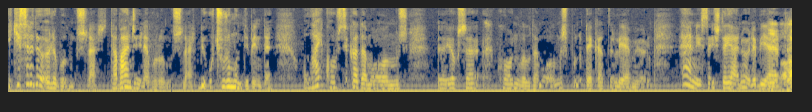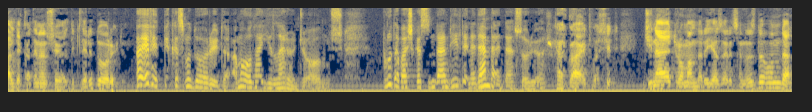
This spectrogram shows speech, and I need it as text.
İkisini de ölü bulmuşlar. Tabancayla vurulmuşlar. Bir uçurumun dibinde. Olay Korsika'da mı olmuş? e, yoksa Cornwall'da mı olmuş? Bunu pek hatırlayamıyorum. Her neyse işte yani öyle bir E, yerde. o halde kadının söyledikleri doğruydu. Ha, evet bir kısmı doğruydu ama olay yıllar önce olmuş. Bunu da başkasından değil de neden benden soruyor? Ha, Gayet basit. Cinayet romanları yazarısınız da ondan.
